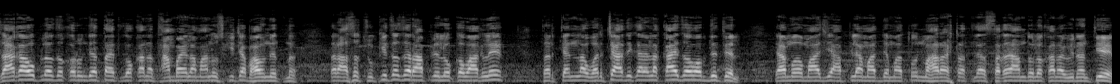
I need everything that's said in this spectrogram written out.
जागा उपलब्ध करून देत आहेत लोकांना थांबायला माणुसकीच्या भावनेतनं. तर असं चुकीचं जर आपले लोक वागले तर त्यांना वरच्या अधिकाऱ्याला काय जबाब देतील? त्यामुळे माझी आपल्या माध्यमातून महाराष्ट्रातल्या सगळ्या आंदोलकांना विनंती आहे.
